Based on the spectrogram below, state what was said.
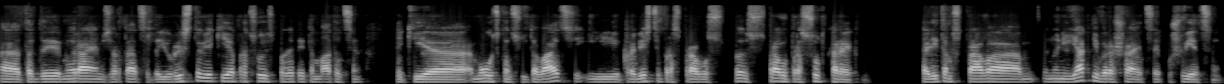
тады мы раем звяртацца да юрыстаў якія працуюць по гэтай тэматыцы якія могуць кансультаваць і правесці пра справу справу пра суд карэктна калі там справа ну ніяк не вырашаецца як у швецыі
